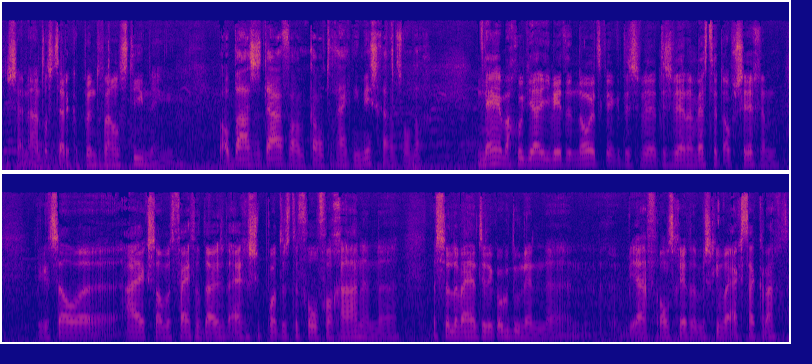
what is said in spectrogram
Er zijn een aantal sterke punten van ons team, denk ik. Op basis daarvan kan het toch eigenlijk niet misgaan zondag? Nee, maar goed, ja, je weet het nooit. Kijk, het is weer, het is weer een wedstrijd op zich. En, kijk, het zal, uh, Ajax zal met 50.000 eigen supporters er vol van gaan. En uh, dat zullen wij natuurlijk ook doen. En uh, ja, voor ons geeft het misschien wel extra kracht.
